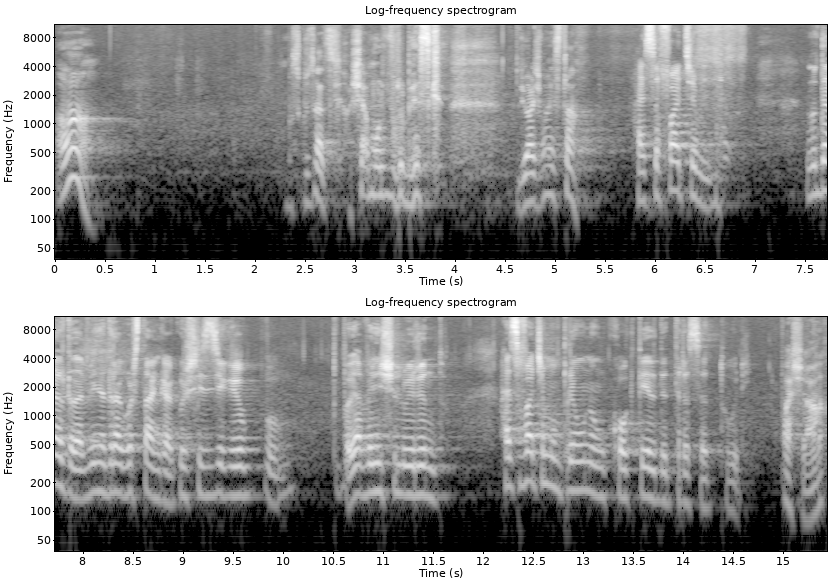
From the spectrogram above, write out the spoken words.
A. Mă scuzați, așa mult vorbesc. Eu aș mai sta. Hai să facem... Nu de alta, dar vine Dragoș Stanca acum și zice că pă, a venit și lui rândul. Hai să facem împreună un cocktail de trăsături Așa.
